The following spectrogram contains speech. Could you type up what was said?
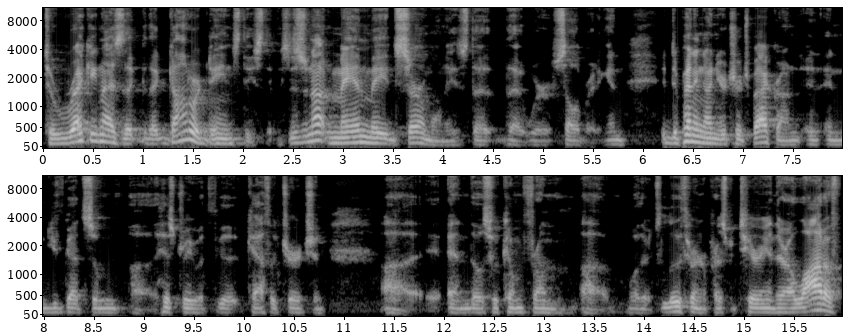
to recognize that, that God ordains these things. These are not man-made ceremonies that that we're celebrating. And depending on your church background, and, and you've got some uh, history with the Catholic Church and uh, and those who come from uh, whether it's Lutheran or Presbyterian, there are a lot of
